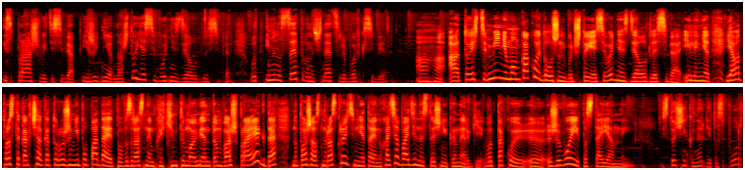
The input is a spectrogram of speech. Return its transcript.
и спрашивайте себя ежедневно, а что я сегодня сделала для себя. Вот именно с этого начинается любовь к себе. Ага. А то есть минимум какой должен быть, что я сегодня сделал для себя или нет? Я вот просто как человек, который уже не попадает по возрастным каким-то моментам в ваш проект, да, ну, пожалуйста, ну раскройте мне тайну. Хотя бы один источник энергии. Вот такой э, живой и постоянный. Источник энергии это спорт,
